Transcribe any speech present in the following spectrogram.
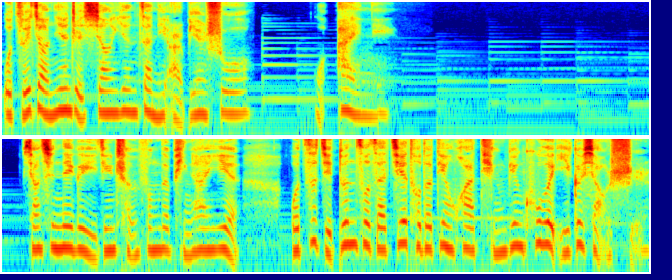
我嘴角捏着香烟在你耳边说“我爱你”。想起那个已经尘封的平安夜，我自己蹲坐在街头的电话亭边哭了一个小时。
